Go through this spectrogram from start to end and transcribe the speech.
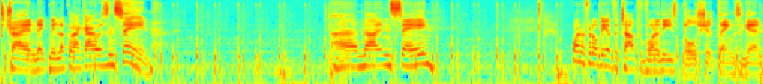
To try and make me look like I was insane. I'm not insane. Wonder if it'll be at the top of one of these bullshit things again.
